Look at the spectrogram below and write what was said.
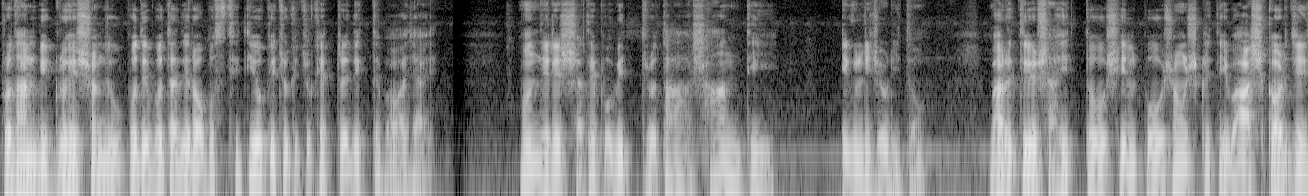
প্রধান বিগ্রহের সঙ্গে উপদেবতাদের অবস্থিতিও কিছু কিছু ক্ষেত্রে দেখতে পাওয়া যায়। মন্দিরের সাথে পবিত্রতা, শান্তি, এগুলি জড়িত। ভারতীয় সাহিত্য, শিল্প, সংস্কৃতি, ভাস্কর্যে,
